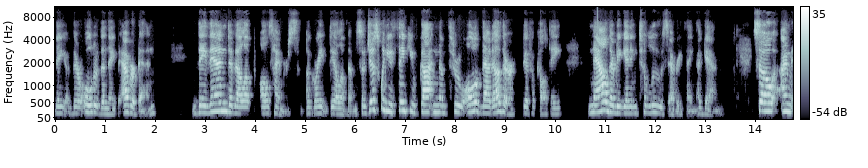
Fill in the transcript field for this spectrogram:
they they're older than they've ever been. They then develop Alzheimer's, a great deal of them. So just when you think you've gotten them through all of that other difficulty, now they're beginning to lose everything again. So I'm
